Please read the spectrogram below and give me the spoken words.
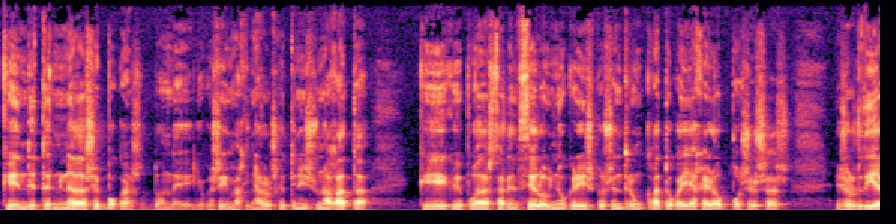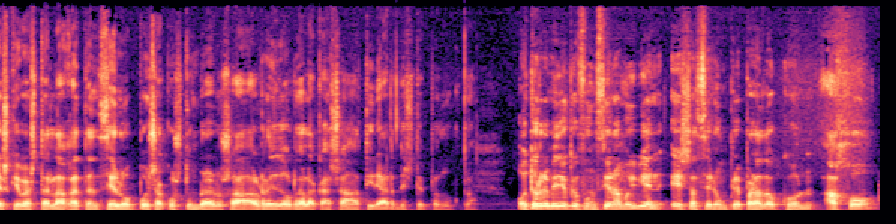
que en determinadas épocas, donde yo que sé, imaginaros que tenéis una gata que, pueda estar en celo y no queréis que os entre un gato callejero, pues esos días que va a estar la gata en celo, pues acostumbraros alrededor de la casa a tirar de este producto. Otro remedio que funciona muy bien es hacer un preparado con ajo,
